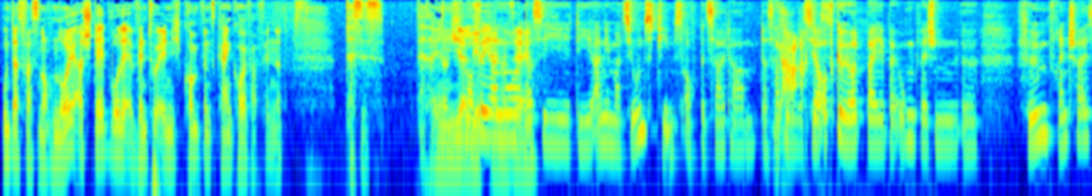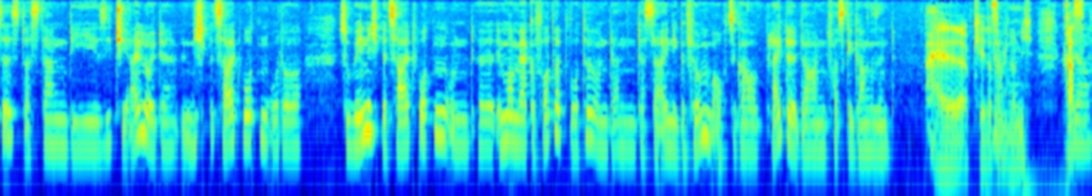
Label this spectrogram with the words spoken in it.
und das, was noch neu erstellt wurde, eventuell nicht kommt, wenn es keinen Käufer findet. Das ist, das habe ich noch nie ich erlebt. Ich hoffe ja nur, Serie. dass sie die Animationsteams auch bezahlt haben. Das hat ja, man jetzt ja oft gehört bei, bei irgendwelchen äh, Film-Franchises, dass dann die CGI-Leute nicht bezahlt wurden oder zu wenig bezahlt wurden und äh, immer mehr gefordert wurde und dann, dass da einige Firmen auch sogar pleite daran fast gegangen sind. Okay, das habe ich noch nicht. Krass. Ja.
